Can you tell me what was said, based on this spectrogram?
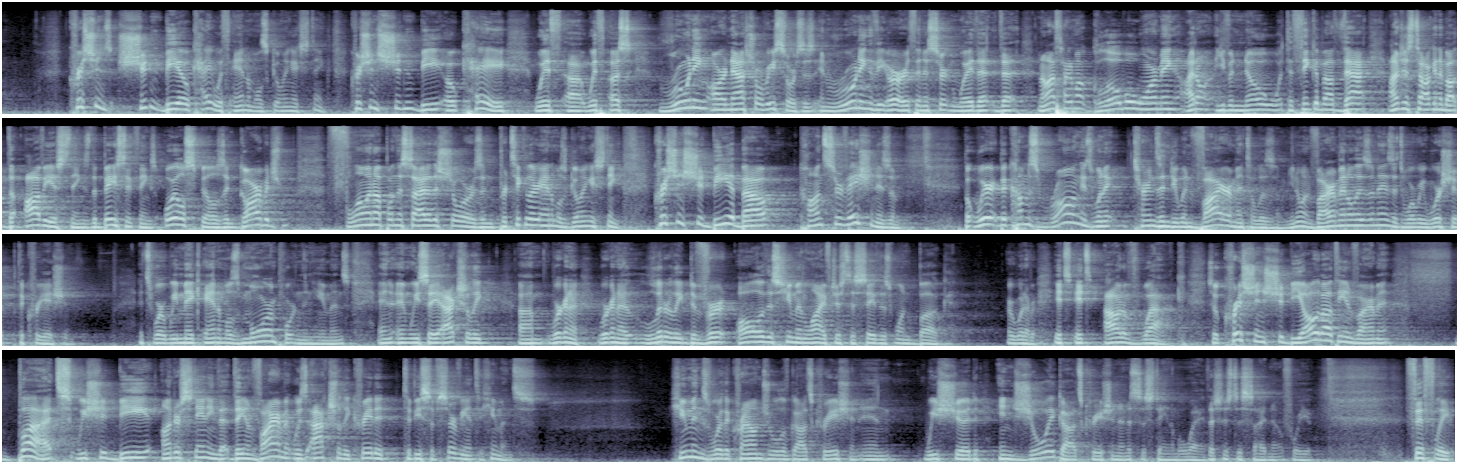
Christians shouldn't be okay with animals going extinct. Christians shouldn't be okay with, uh, with us ruining our natural resources and ruining the earth in a certain way that, that, and I'm not talking about global warming. I don't even know what to think about that. I'm just talking about the obvious things, the basic things, oil spills and garbage flowing up on the side of the shores and particular animals going extinct. Christians should be about conservationism. But where it becomes wrong is when it turns into environmentalism. You know what environmentalism is? It's where we worship the creation. It's where we make animals more important than humans. And, and we say, actually, um, we're going we're gonna literally divert all of this human life just to save this one bug or whatever. It's, it's out of whack. So Christians should be all about the environment. But we should be understanding that the environment was actually created to be subservient to humans. Humans were the crown jewel of God's creation, and we should enjoy God's creation in a sustainable way. That's just a side note for you. Fifthly,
